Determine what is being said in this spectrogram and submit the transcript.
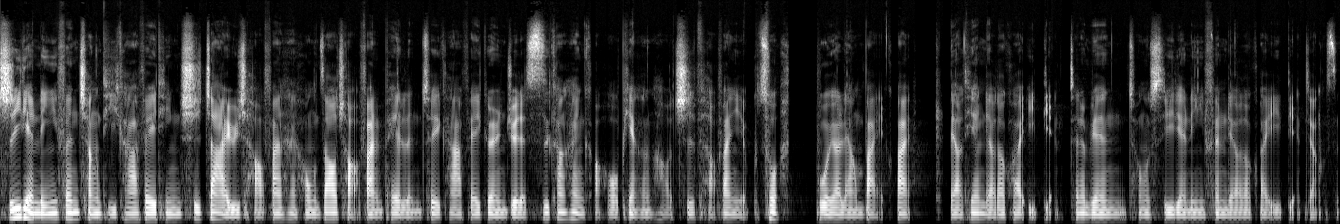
十一点零一分，长堤咖啡厅吃炸鱼炒饭和红糟炒饭配冷萃咖啡。个人觉得司康和烤厚片很好吃，炒饭也不错，不过要两百块。聊天聊到快一点，在那边从十一点零一分聊到快一点这样子。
